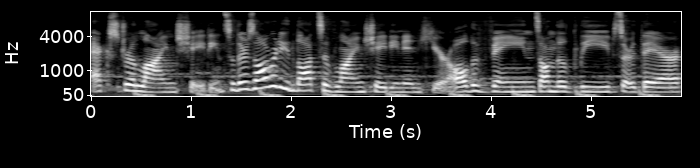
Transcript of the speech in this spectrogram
extra line shading. So there's already lots of line shading in here. All the veins on the leaves are there,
